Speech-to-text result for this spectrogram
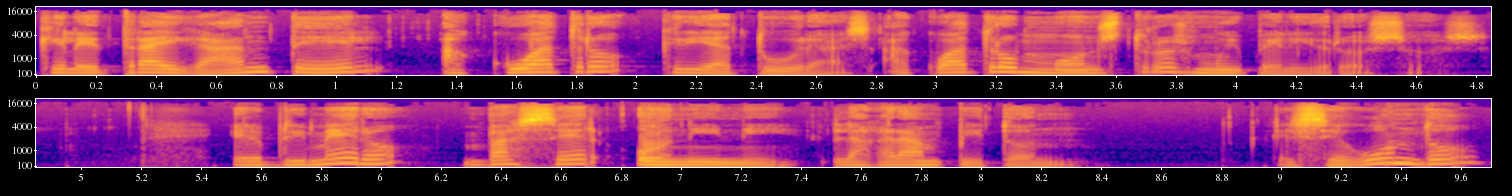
que le traiga ante él a cuatro criaturas, a cuatro monstruos muy peligrosos. El primero va a ser Onini, la gran pitón. El segundo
